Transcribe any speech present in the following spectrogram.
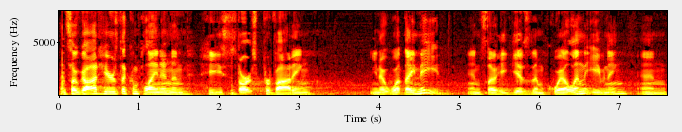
And so God hears the complaining and he starts providing, you know, what they need. And so he gives them quail in the evening and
